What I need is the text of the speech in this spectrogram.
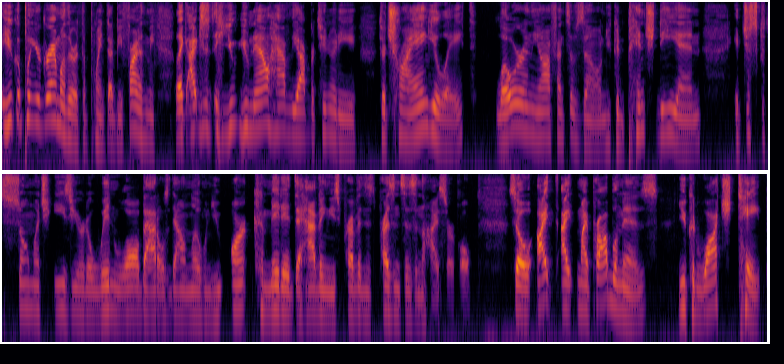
you could put your grandmother at the point. That'd be fine with me. Like I just you you now have the opportunity to triangulate lower in the offensive zone. You can pinch D in. It just gets so much easier to win wall battles down low when you aren't committed to having these presences in the high circle. So I, I my problem is you could watch tape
